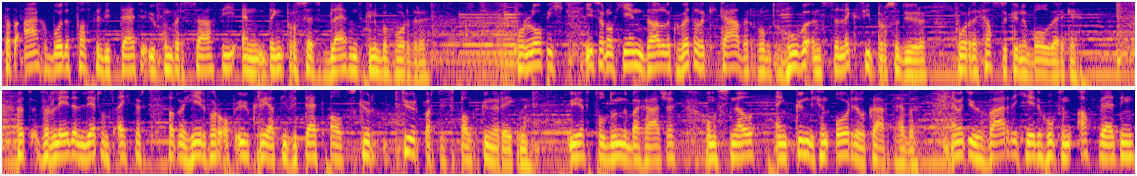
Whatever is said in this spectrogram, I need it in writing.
dat de aangeboden faciliteiten uw conversatie en denkproces blijvend kunnen bevorderen. Voorlopig is er nog geen duidelijk wettelijk kader rond hoe we een selectieprocedure voor de gasten kunnen bolwerken. Het verleden leert ons echter dat we hiervoor op uw creativiteit als cultuurparticipant kunnen rekenen. U heeft voldoende bagage om snel en kundig een oordeel klaar te hebben. En met uw vaardigheden hoeft een afwijzing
